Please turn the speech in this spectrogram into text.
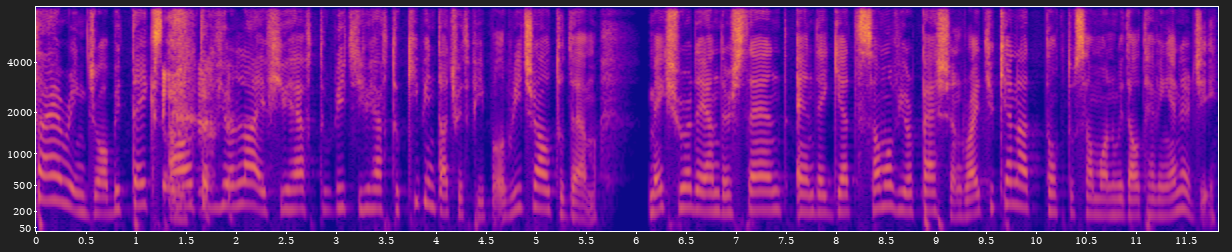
tiring job it takes out of your life you have to reach you have to keep in touch with people reach out to them make sure they understand and they get some of your passion right you cannot talk to someone without having energy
